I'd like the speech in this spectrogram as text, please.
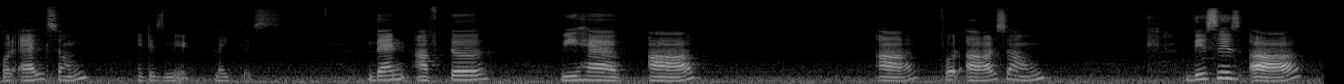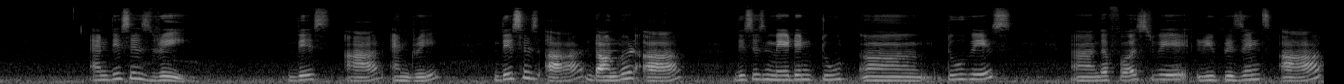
For l sound it is made like this. Then after we have r r for r sound this is r and this is ray. This r and ray. This is r downward r. This is made in two uh, two ways. Uh, the first way represents r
